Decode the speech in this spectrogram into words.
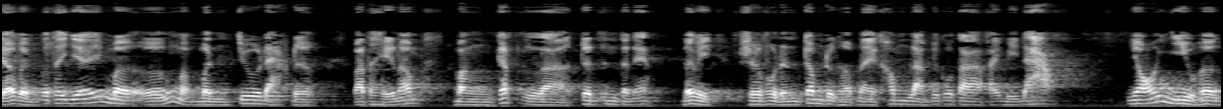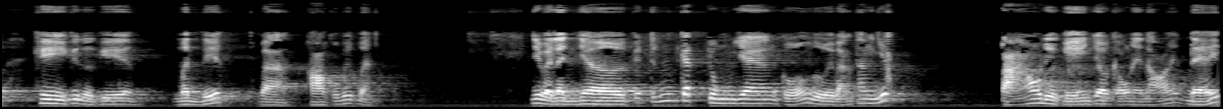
trở về một cái thế giới mơ ưởng mà mình chưa đạt được và thể hiện nó bằng cách là trên internet. Bởi vì sự phủ định trong trường hợp này không làm cho cô ta phải bị đau, nhói nhiều hơn khi cái người kia mình biết và họ cũng biết mình. Như vậy là nhờ cái tính cách trung gian của người bạn thân nhất tạo điều kiện cho cậu này nói để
